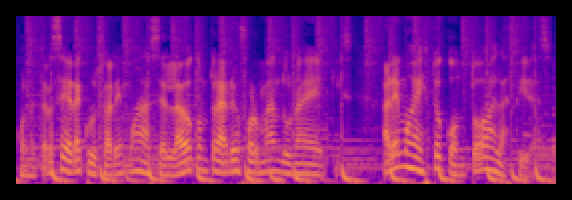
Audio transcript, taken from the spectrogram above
Con la tercera cruzaremos hacia el lado contrario formando una X. Haremos esto con todas las tiras.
